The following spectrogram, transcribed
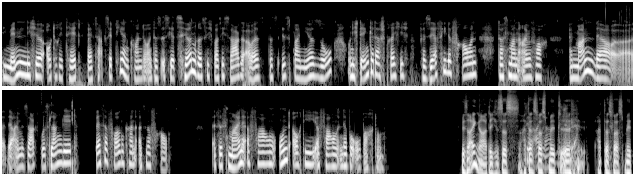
die männliche Autorität besser akzeptieren konnte. Und das ist jetzt hirnrissig, was ich sage, aber das ist bei mir so. Und ich denke, da spreche ich für sehr viele Frauen, dass man einfach ein Mann, der, der einem sagt, wo es lang geht, besser folgen kann als eine Frau. Es ist meine Erfahrung und auch die Erfahrung in der Beobachtung. Ist eigenartig. Ist das, hat Sehr das was mit, äh, ja. hat das was mit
